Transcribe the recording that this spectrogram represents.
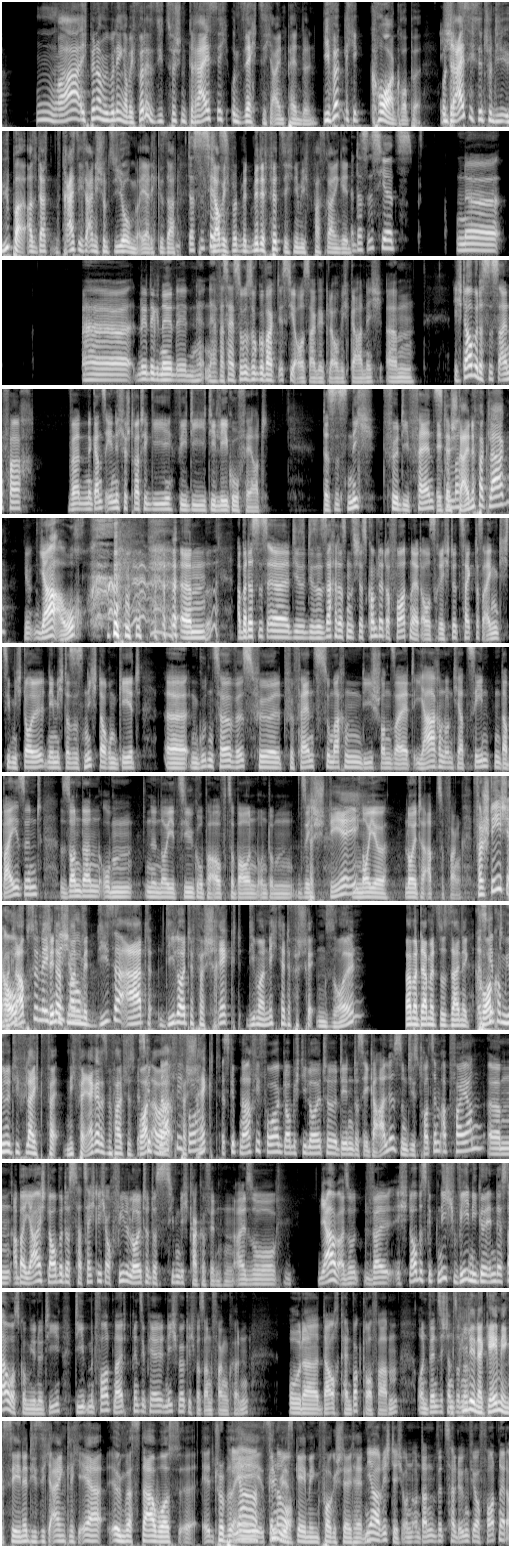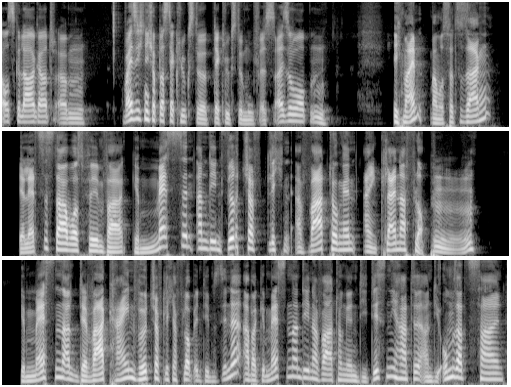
hm, ah, ich bin am überlegen, aber ich würde sie zwischen 30 und 60 einpendeln. Die wirkliche Core-Gruppe. Und Ich- 30 sind schon die Hyper, also das, 30 ist eigentlich schon zu jung, ehrlich gesagt. Das ist Ich glaube, ich würde mit Mitte 40 nämlich fast reingehen. das ist jetzt eine äh, ne, ne, ne, ne, was heißt, so, so gewagt ist die Aussage, glaube ich, gar nicht. Ähm, ich glaube, das ist einfach eine ganz ähnliche Strategie, wie die, die Lego fährt. Das ist nicht für die Fans Ey, der gemacht. Steine verklagen? Ja, auch. ähm, aber das ist äh, diese, diese Sache, dass man sich das komplett auf Fortnite ausrichtet, zeigt das eigentlich ziemlich doll, nämlich dass es nicht darum geht, äh, einen guten Service für, für Fans zu machen, die schon seit Jahren und Jahrzehnten dabei sind, sondern um eine neue Zielgruppe aufzubauen und um sich neue Leute abzufangen. Verstehe ich Aber auch. glaubst du nicht, dass man mit dieser Art die Leute verschreckt, die man nicht hätte verschrecken sollen? Weil man damit so seine Core-Community vielleicht ver nicht verärgert, ist ein falsches Es Wort, aber verschreckt? Vor, es gibt nach wie vor, glaube ich, die Leute, denen das egal ist und die es trotzdem abfeiern. Ähm, aber ja, ich glaube, dass tatsächlich auch viele Leute das ziemlich kacke finden. Also, ja, also, weil ich glaube, es gibt nicht wenige in der Star Wars Community, die mit Fortnite prinzipiell nicht wirklich was anfangen können. Oder da auch keinen Bock drauf haben. Und wenn sich dann so. Viele in der Gaming-Szene, die sich eigentlich eher irgendwas Star Wars äh, AAA Ja, Serious genau. Gaming vorgestellt hätten. Ja, richtig. Und, und dann wird's halt irgendwie auf Fortnite ausgelagert. Ähm, weiß ich nicht, ob das der klügste, der klügste Move ist. Also, hm, Ich meine, man muss dazu sagen, der letzte Star Wars-Film war gemessen an den wirtschaftlichen Erwartungen ein kleiner Flop. hm. Gemessen an, der war kein wirtschaftlicher Flop in dem Sinne, aber gemessen an den Erwartungen, die Disney hatte, an die Umsatzzahlen,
